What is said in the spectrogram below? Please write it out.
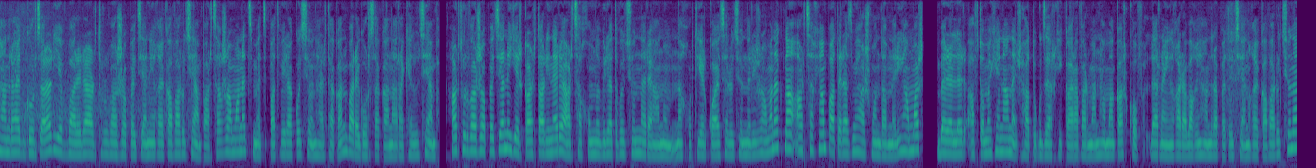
հանրահայտ գործարար եւ բարերար Արթուր Վարժապետյանի ղեկավարությամբ Արցախ ժամանեց մեծ պատվիրակություն հերթական բարեգործական առաքելությամբ։ Արթուր Վարժապետյանը երկար տարիներ է Արցախում նվիրատվություններ է անում։ Նախորդ երկու այցելությունների ժամանակ նա Արցախյան պատերազմի հաշմանդամների համար բերել էր ավտոմեքենաներ հատուկ ձեռքի կառավարման համակարգով։ Լեռնային Ղարաբաղի Հանրապետության ղեկավարությունը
